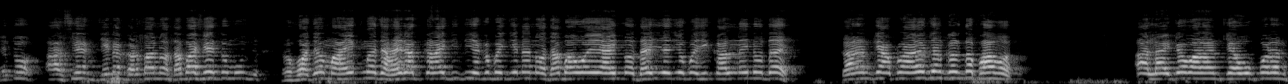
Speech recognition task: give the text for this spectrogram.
એ તો આ છે જેના ગરબા નોંધાબા છે તો હું હોજે માઇકમાં જાહેરાત કરાવી દીધી કે ભાઈ જેના નોંધાબા હોય આઈ નોંધાઈ જજો પછી કાલ નહીં નોંધાય. કારણ કે આપણે આયોજન કરતા ફાવત. આ લાઈટો વાળાને કેવું પડે ને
